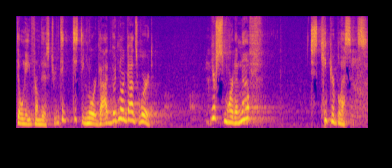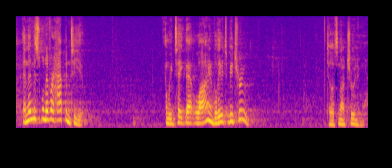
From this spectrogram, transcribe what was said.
don't eat from this tree? Just ignore God. Ignore God's word. You're smart enough. Just keep your blessings. And then this will never happen to you. And we take that lie and believe it to be true until it's not true anymore.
